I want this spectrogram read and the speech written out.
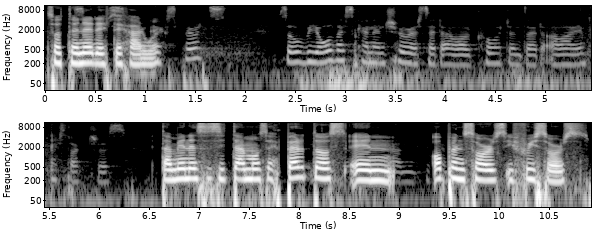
sostener este hardware. También necesitamos expertos en open source y free source.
